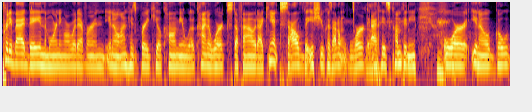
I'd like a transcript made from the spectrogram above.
pretty bad day in the morning or whatever and you know on his break he'll call me and we'll kind of work stuff out i can't solve the issue because i don't work no. at his company or you know go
